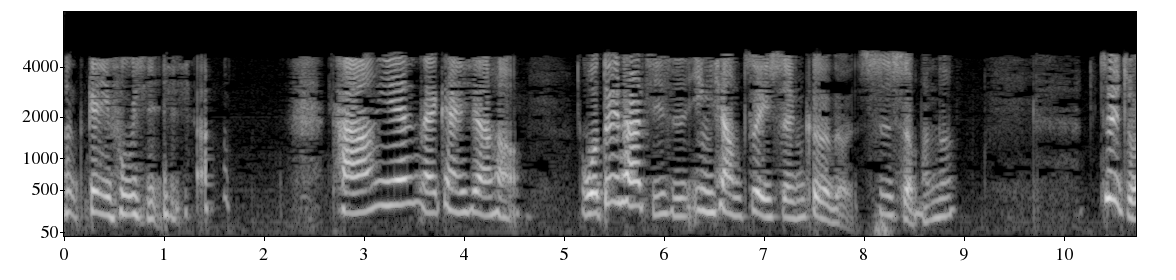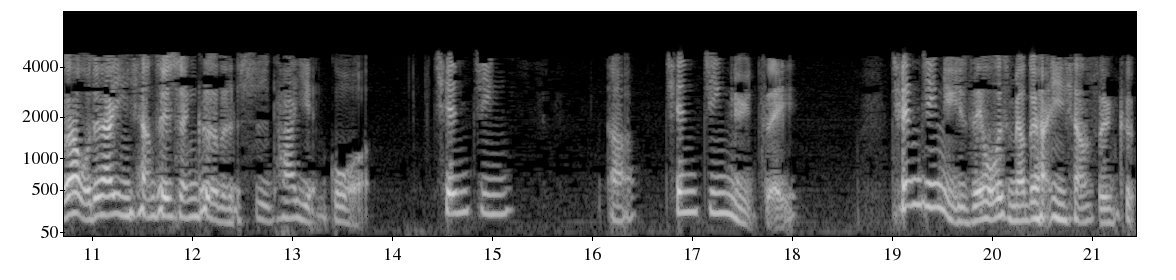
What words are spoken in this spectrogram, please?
给你复习一下，唐嫣来看一下哈。我对她其实印象最深刻的是什么呢？最主要我对她印象最深刻的是她演过千金啊，千金女贼。千金女贼，我为什么要对她印象深刻？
